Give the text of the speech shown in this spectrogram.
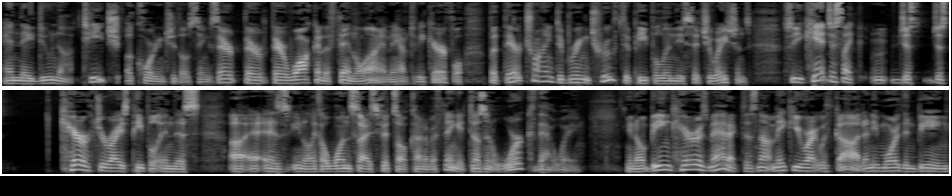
And they do not teach according to those things. They're, they're, they're walking a thin line. They have to be careful, but they're trying to bring truth to people in these situations. So you can't just like, just, just characterize people in this uh, as you know like a one size fits all kind of a thing. It doesn't work that way. You know, being charismatic does not make you right with God any more than being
